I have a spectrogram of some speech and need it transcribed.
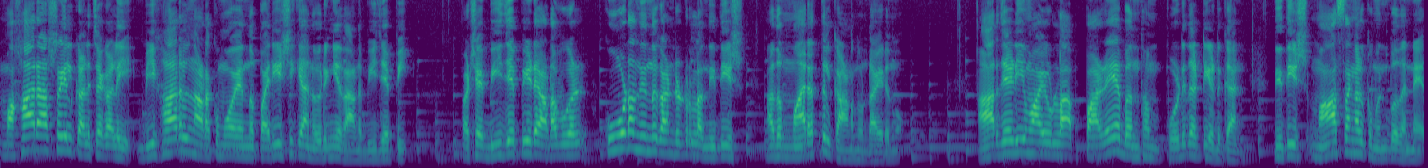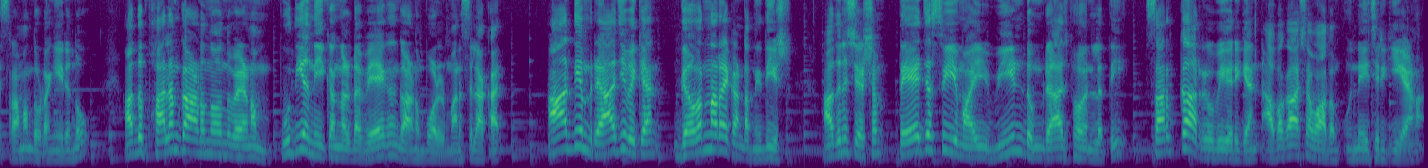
മഹാരാഷ്ട്രയിൽ കളിച്ച കളി ബീഹാറിൽ നടക്കുമോ എന്ന് പരീക്ഷിക്കാൻ ഒരുങ്ങിയതാണ് ബി ജെ പി. പക്ഷേ ബി ജെ പിയുടെ അടവുകൾ കൂടെ നിന്ന് കണ്ടിട്ടുള്ള നിതീഷ് അത് മരത്തിൽ കാണുന്നുണ്ടായിരുന്നു. ആർ ജെ ഡിയുമായുള്ള പഴയ ബന്ധം പൊടിതട്ടിയെടുക്കാൻ നിതീഷ് മാസങ്ങൾക്ക് മുൻപ് തന്നെ ശ്രമം തുടങ്ങിയിരുന്നു. അത് ഫലം കാണുന്നുവെന്ന് വേണം പുതിയ നീക്കങ്ങളുടെ വേഗം കാണുമ്പോൾ മനസ്സിലാക്കാൻ. ആദ്യം രാജിവെക്കാൻ ഗവർണറെ കണ്ട നിതീഷ് അതിനുശേഷം തേജസ്വിയുമായി വീണ്ടും രാജ്ഭവനിലെത്തി സർക്കാർ രൂപീകരിക്കാൻ അവകാശവാദം ഉന്നയിച്ചിരിക്കുകയാണ്.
